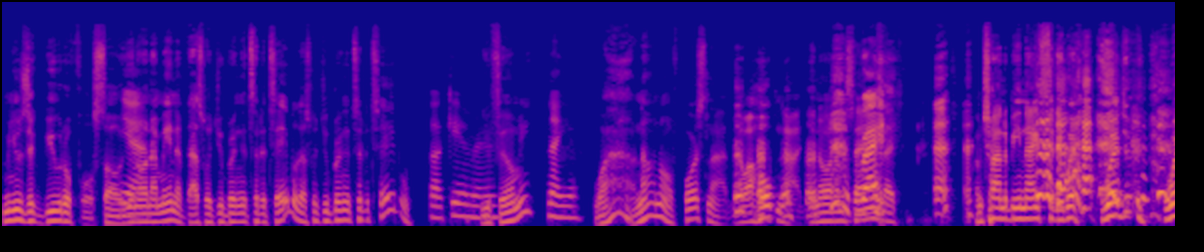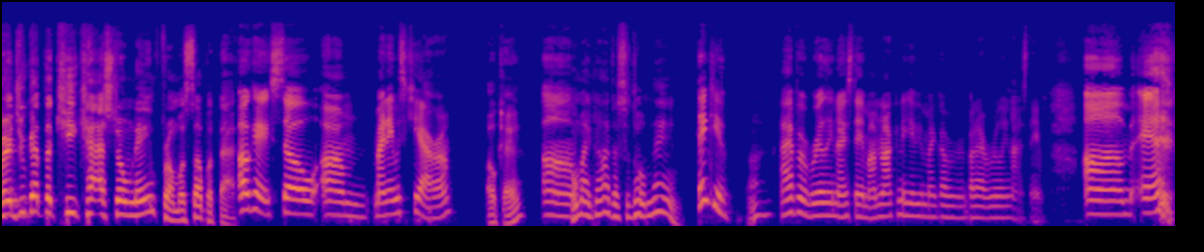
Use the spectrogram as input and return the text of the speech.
music beautiful. So you know what I mean. If that's what you bring it to the table, that's what you bring it to the table. Fuck you, man. You feel me? Not you. Wow. No, no, of course not. No, I hope not. You know what I'm saying? Right. Like, I'm trying to be nice today. Where, where'd you where'd you get the Key Castro name from? What's up with that? Okay, so um, my name is Kiara. Okay. Um, Oh my God, that's a dope name. thank you. Right. I have a really nice name. I'm not going to give you my government, but I have a really nice name. Um, and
